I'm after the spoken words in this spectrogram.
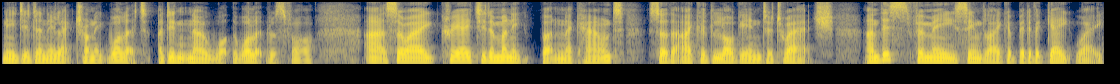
needed an electronic wallet. I didn't know what the wallet was for. Uh, so I created a money button account so that I could log into Twetch. And this for me seemed like a bit of a gateway.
